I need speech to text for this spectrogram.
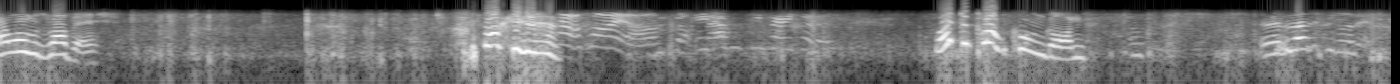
That one was rubbish. Fucking hell. It doesn't seem very good. Where's the popcorn gone? Uh, let's on it.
